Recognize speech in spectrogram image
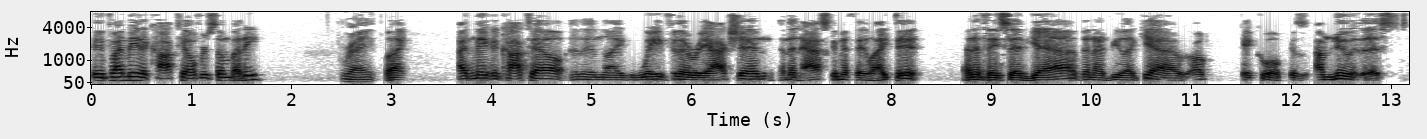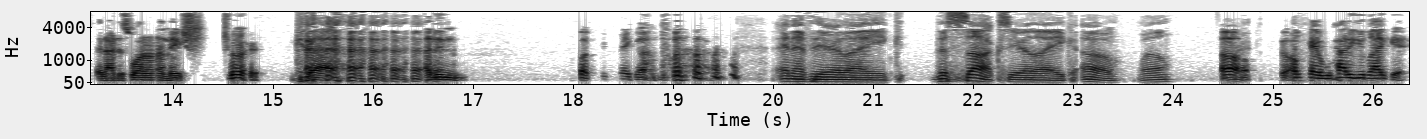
if I made a cocktail for somebody, Right. like I'd make a cocktail and then like wait for their reaction and then ask them if they liked it. And if they said yeah, then I'd be like, yeah, okay, cool. Cause I'm new at this and I just want to make sure that I didn't fuck your makeup. and if they're like, this sucks, you're like, oh, well, oh, okay. Well, how do you like it?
